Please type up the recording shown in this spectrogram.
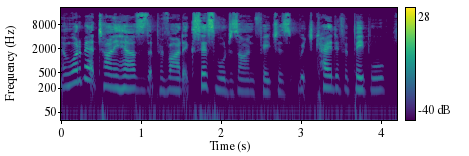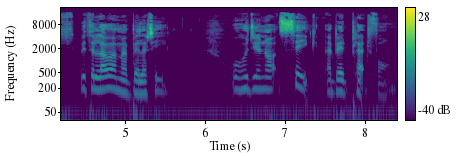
And what about tiny houses that provide accessible design features which cater for people with a lower mobility or who do not seek a bed platform?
